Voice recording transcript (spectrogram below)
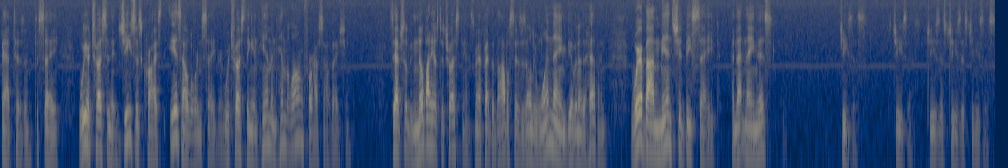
baptism to say, we are trusting that Jesus Christ is our Lord and Savior. We're trusting in him and him alone for our salvation. There's absolutely nobody else to trust in. As a matter of fact, the Bible says there's only one name given unto heaven whereby men should be saved. And that name is Jesus. It's Jesus. Jesus, Jesus, Jesus.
